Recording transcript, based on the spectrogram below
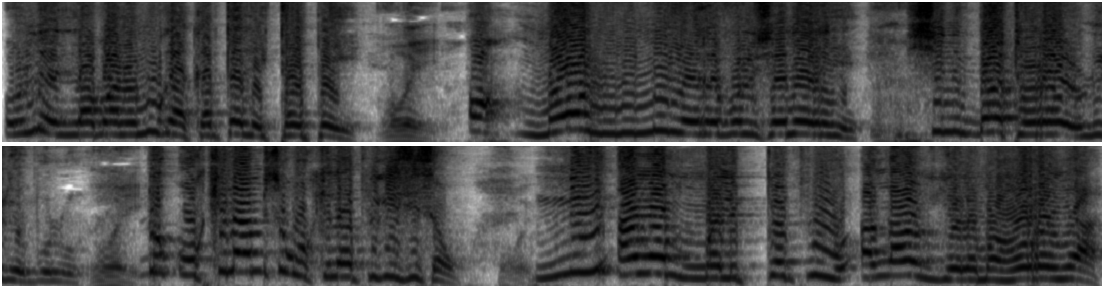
olu le labanna n'u ka capitale ye taipei. Ye ɔ maaw ninnu minnu ye révolutionnaire ye. Sini ba tora olu de bolo. Donc o kelen an bɛ se k'o kelen appliquer sisan ni an ka mali peuple an ka yɛlɛma hɔrɔnya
